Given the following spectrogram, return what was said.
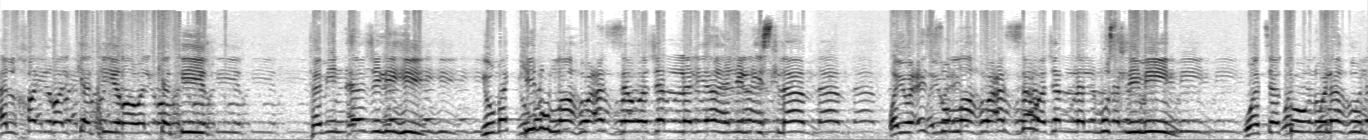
الخير الكثير والكثير. فمن أجله يمكن الله عز وجل لأهل الإسلام ويعز الله عز وجل المسلمين. وتكون لهم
